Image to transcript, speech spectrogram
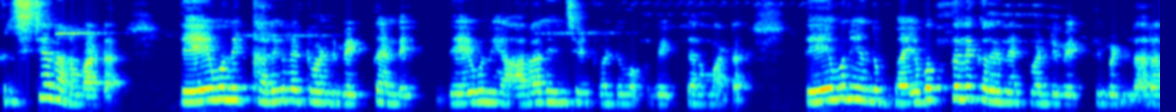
క్రిస్టియన్ అన్నమాట. దేవుని కలిగినటువంటి వ్యక్తి అండి. దేవుని ఆరాధించేటువంటి ఒక వ్యక్తి అన్నమాట. దేవుని ఎందు భయభక్తులు కలిగినటువంటి వ్యక్తి బిడ్డారా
